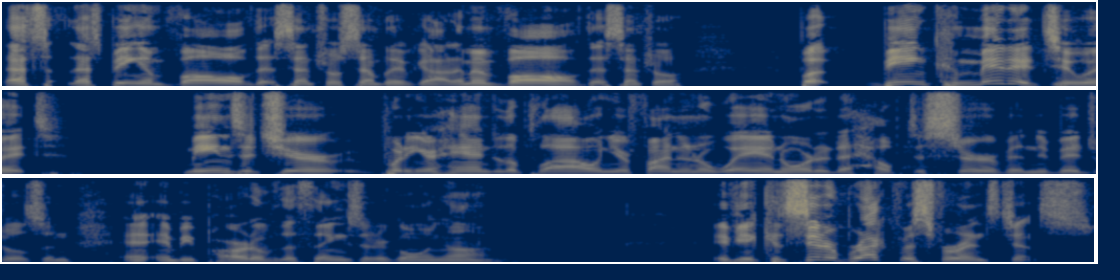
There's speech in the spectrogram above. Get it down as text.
That's that's being involved at Central Assembly of God. I'm involved at Central, but being committed to it means that you're putting your hand to the plow and you're finding a way in order to help to serve individuals and, and, and be part of the things that are going on. If you consider breakfast, for instance,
